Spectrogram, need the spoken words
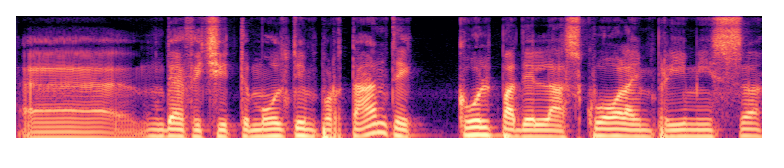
un deficit molto importante colpa della scuola in primis,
